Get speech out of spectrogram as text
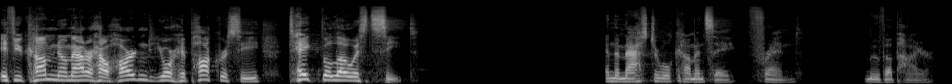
if you come, no matter how hardened your hypocrisy, take the lowest seat. And the master will come and say, Friend, move up higher.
